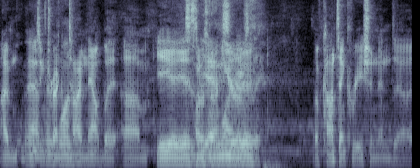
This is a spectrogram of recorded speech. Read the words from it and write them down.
I'm Yeah, losing I think track of time now, but um, Yeah, yeah, yeah. This is our 2021, third yeah. year. of content creation and uh,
